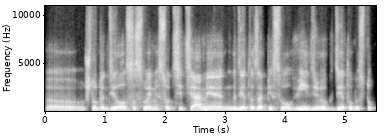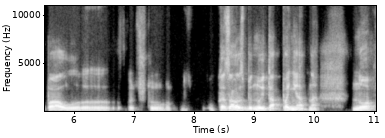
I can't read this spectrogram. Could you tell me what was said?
э, что-то делал со своими соцсетями, где-то записывал видео, где-то выступал, э, что казалось бы, ну и так понятно. Но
